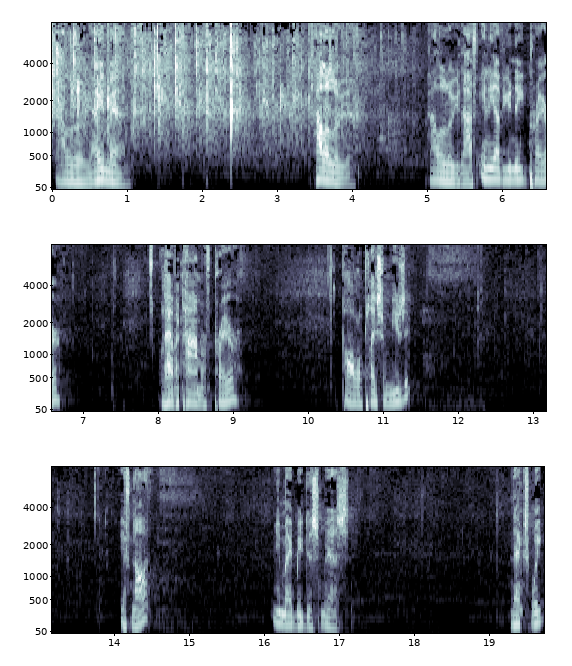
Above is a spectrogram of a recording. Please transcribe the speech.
Hallelujah. Amen. Hallelujah. Hallelujah. Now, if any of you need prayer, we'll have a time of prayer. Paul will play some music. If not, you may be dismissed. Next week,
